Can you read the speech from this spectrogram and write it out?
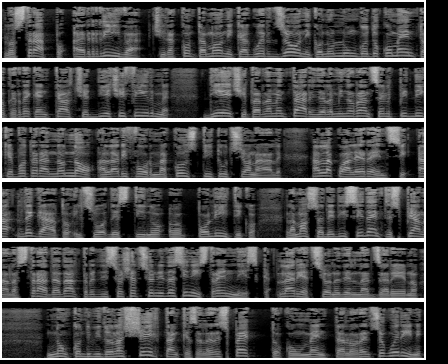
Lo strappo arriva, ci racconta Monica Guerzoni, con un lungo documento che reca in calce dieci firme, dieci parlamentari della minoranza del PD che voteranno no alla riforma costituzionale alla quale Renzi ha legato il suo destino eh, politico. La mossa dei dissidenti spiana la strada ad altre dissociazioni da sinistra e innesca la reazione del Nazareno. Non condivido la scelta, anche se la rispetto, commenta Lorenzo Guerini.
